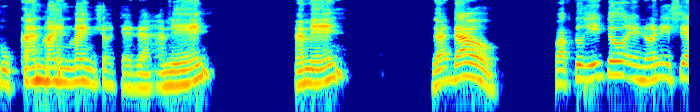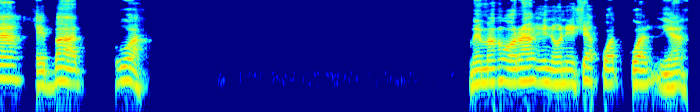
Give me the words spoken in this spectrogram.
bukan main-main saudara. Amin. Amin. Enggak tahu. Waktu itu Indonesia hebat. Wah. Memang orang Indonesia kuat-kuat ya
